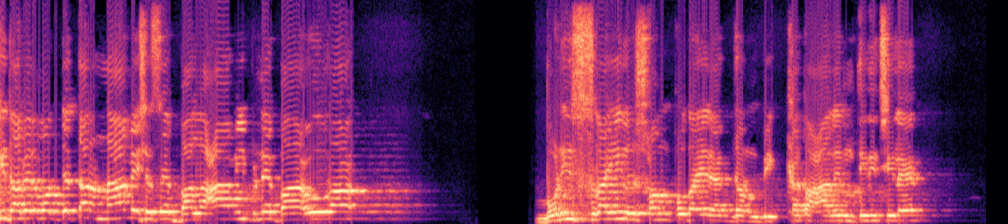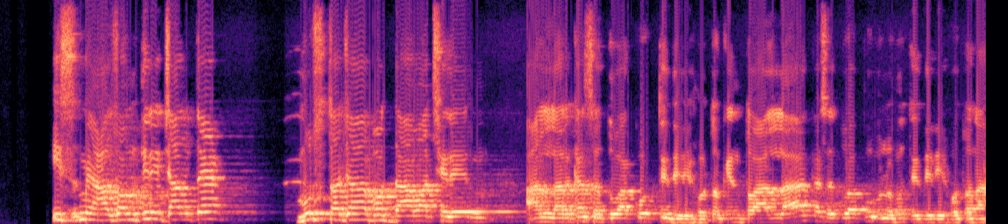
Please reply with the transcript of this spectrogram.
কিতাবের মধ্যে তার নাম এসেছে বালআম ইবনে বাউরা। বনি ইসরাইল সম্প্রদায়ের একজন বিখ্যাত আলেম তিনি ছিলেন। ইসমে আজম তিনি জানতেন, মুস্তাজাব দাওয়া ছিলেন। আল্লাহর কাছে দোয়া করতে দেরি হতো, কিন্তু আল্লাহর কাছে দোয়া কবুল হতে দেরি হতো না।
